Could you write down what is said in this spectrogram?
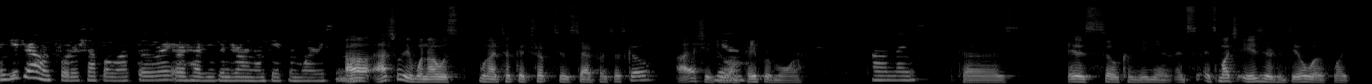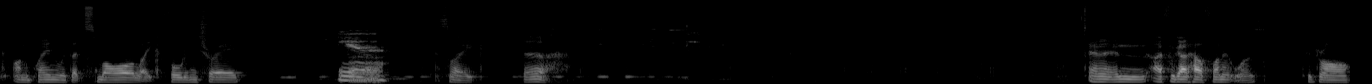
Are you drawing Photoshop a lot though, right? Or have you been drawing on paper more recently? Uh, actually, when I was when I took a trip to San Francisco, I actually drew on paper more oh, nice. because it was so convenient. It's it's much easier to deal with like on the plane with that small like folding tray. Yeah. It's like, ugh. And, and I forgot how fun it was to draw,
